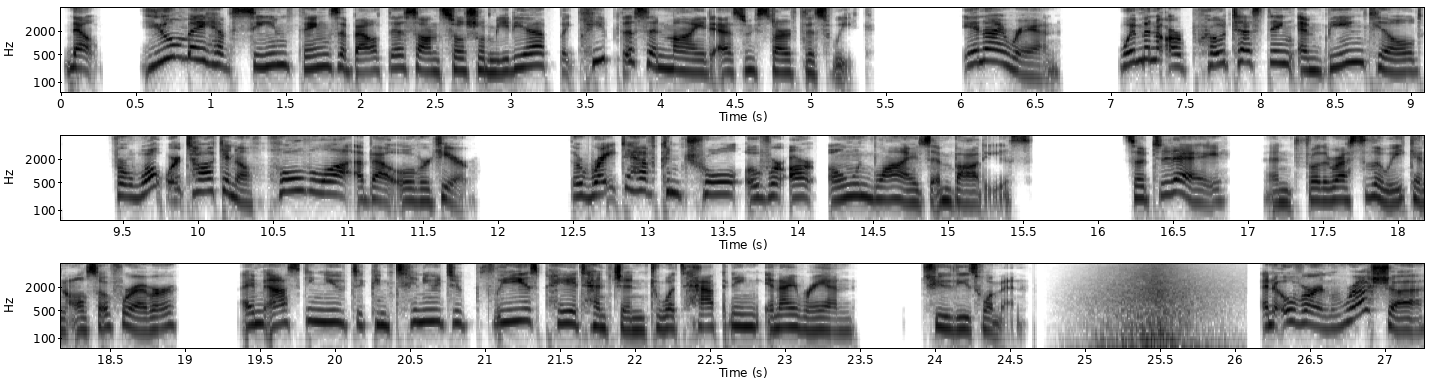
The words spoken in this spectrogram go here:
Now, you may have seen things about this on social media, but keep this in mind as we start this week. In Iran, women are protesting and being killed for what we're talking a whole lot about over here the right to have control over our own lives and bodies. So, today, and for the rest of the week, and also forever, I'm asking you to continue to please pay attention to what's happening in Iran to these women. And over in Russia,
